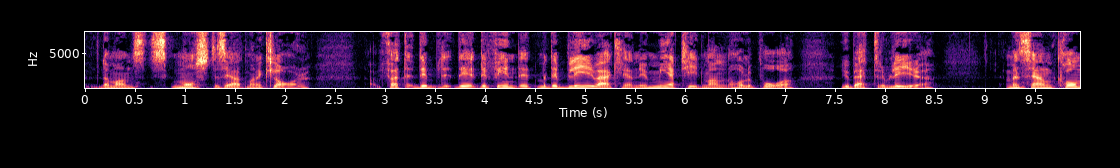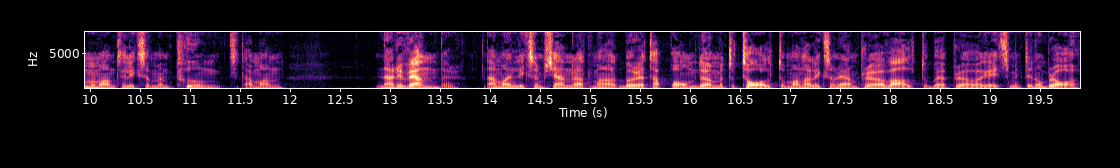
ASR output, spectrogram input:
där man måste säga att man är klar. För att det, det, det, fin, det, det blir verkligen, ju mer tid man håller på, ju bättre blir det. Men sen kommer man till liksom en punkt där man, när det vänder, när man liksom känner att man har börjat tappa omdömet totalt och man har liksom redan prövat allt och börjat pröva grejer som inte är något bra.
